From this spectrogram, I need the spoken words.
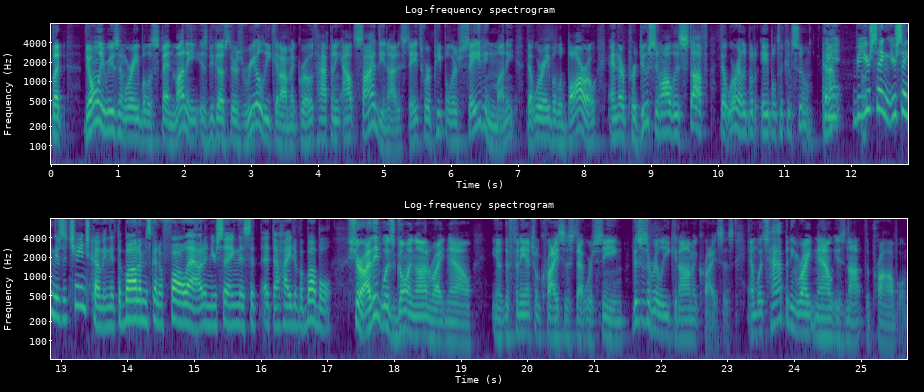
but the only reason we're able to spend money is because there's real economic growth happening outside the United States where people are saving money that we're able to borrow and they're producing all this stuff that we're able to, able to consume. But, you, but oh. you're saying you're saying there's a change coming that the bottom is going to fall out, and you're saying this at, at the height of a bubble. Sure. I think what's going on right now, you know, the financial crisis that we're seeing, this is a real economic crisis. And what's happening right now is not the problem.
